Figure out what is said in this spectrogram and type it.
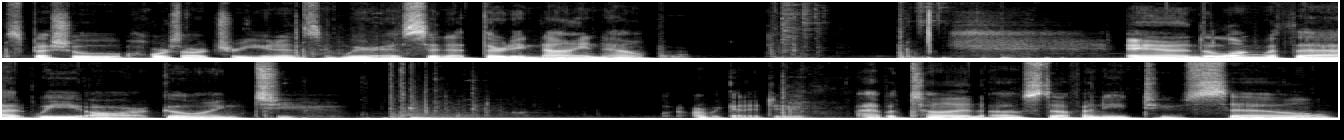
special horse archery units, and we're at, sitting at 39 now. And along with that, we are going to... What are we going to do? I have a ton of stuff I need to sell.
